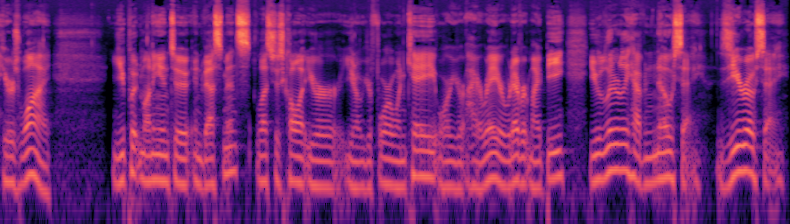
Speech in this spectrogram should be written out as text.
Here's why you put money into investments let's just call it your you know your 401k or your IRA or whatever it might be you literally have no say zero say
